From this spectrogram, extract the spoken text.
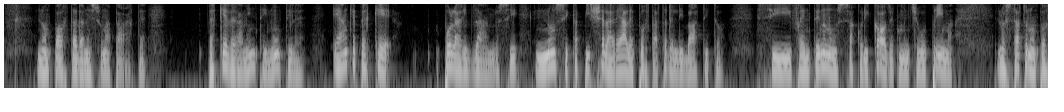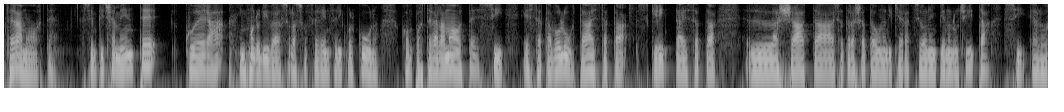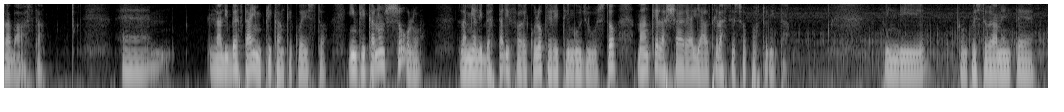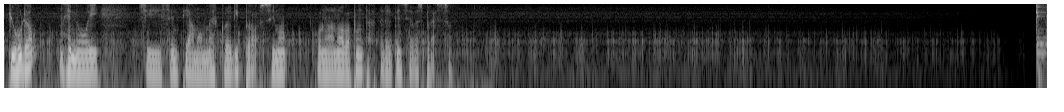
non porta da nessuna parte. perché è veramente inutile e anche perché polarizzandosi non si capisce la reale portata del dibattito, si fraintendono un sacco di cose, come dicevo prima, lo Stato non porterà a morte, semplicemente curerà in modo diverso la sofferenza di qualcuno. Comporterà la morte? Sì, è stata voluta, è stata scritta, è stata lasciata, è stata lasciata una dichiarazione in piena lucidità? Sì, e allora basta. Eh, la libertà implica anche questo, implica non solo la mia libertà di fare quello che ritengo giusto, ma anche lasciare agli altri la stessa opportunità. Quindi con questo veramente chiudo e noi ci sentiamo mercoledì prossimo con una nuova puntata del Pensiero Espresso.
